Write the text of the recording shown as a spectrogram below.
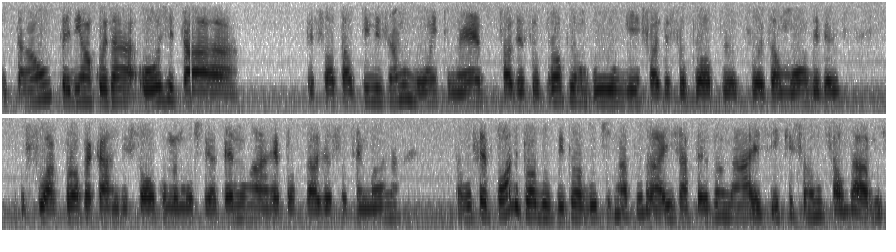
Então, seria uma coisa, hoje está, o pessoal está utilizando muito, né? Fazer seu próprio hambúrguer, fazer seu próprio, suas almôndegas, sua própria carne de sol, como eu mostrei até numa reportagem essa semana. Então, você pode produzir produtos naturais, artesanais e que são saudáveis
